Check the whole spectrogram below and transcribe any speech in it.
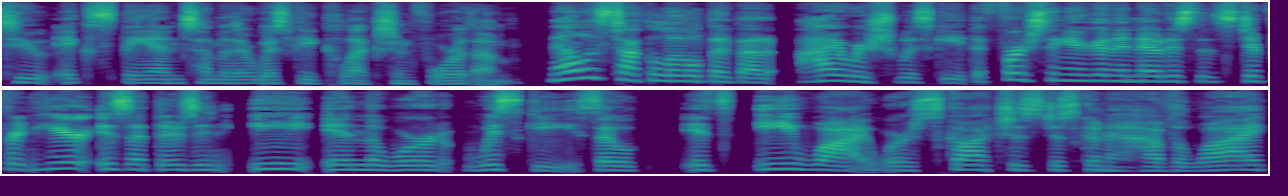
to expand some of their whiskey collection for them. Now let's talk a little bit about Irish whiskey. The first thing you're going to notice that's different here is that there's an E in the word whiskey. So it's EY, where Scotch is just going to have the Y.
